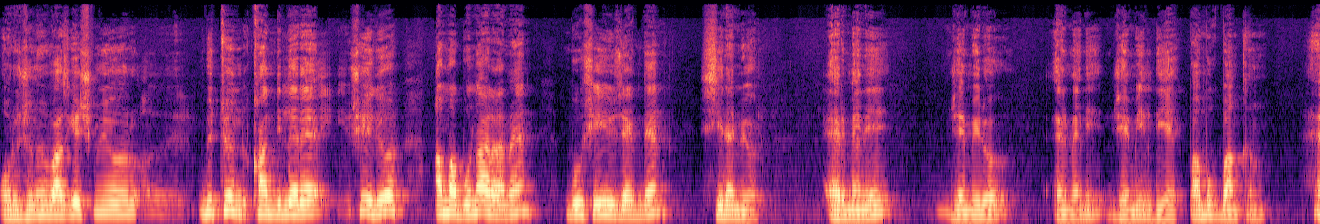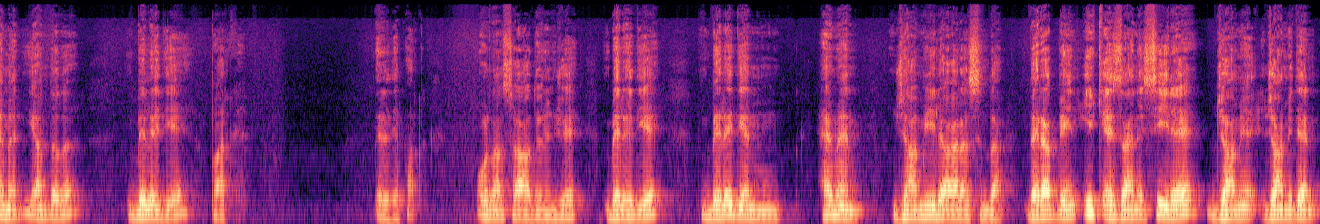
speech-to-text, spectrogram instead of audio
orucunu vazgeçmiyor, bütün kandillere şey diyor ama buna rağmen bu şeyi üzerinden silemiyor. Ermeni Cemilo, Ermeni Cemil diye Pamuk Bank'ın hemen yanında da belediye parkı. Belediye park. Oradan sağa dönünce belediye. Belediyenin hemen cami ile arasında Berat Bey'in ilk eczanesiyle cami camiden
